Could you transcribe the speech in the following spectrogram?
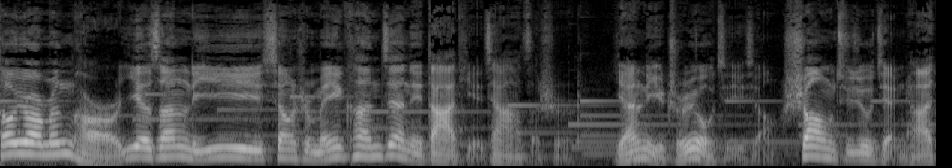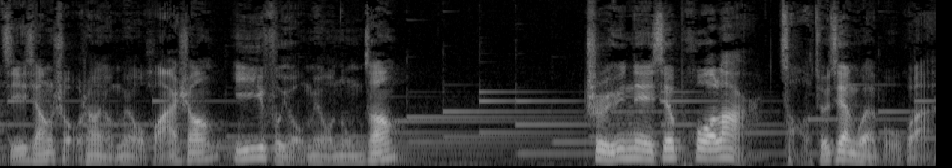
到院门口，叶三离像是没看见那大铁架子似的，眼里只有吉祥，上去就检查吉祥手上有没有划伤，衣服有没有弄脏。至于那些破烂早就见怪不怪了。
